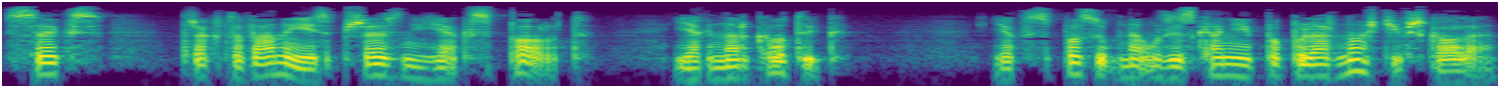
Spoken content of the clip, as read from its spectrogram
Seks traktowany jest przez nich jak sport, jak narkotyk, jak sposób na uzyskanie popularności w szkole.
